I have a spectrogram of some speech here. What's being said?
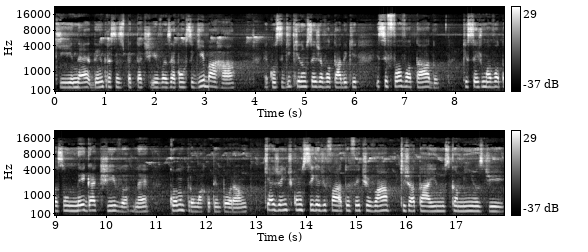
que né, dentre essas expectativas é conseguir barrar, é conseguir que não seja votado e que e se for votado que seja uma votação negativa, né, contra o marco temporal, que a gente consiga de fato efetivar, que já está aí nos caminhos de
